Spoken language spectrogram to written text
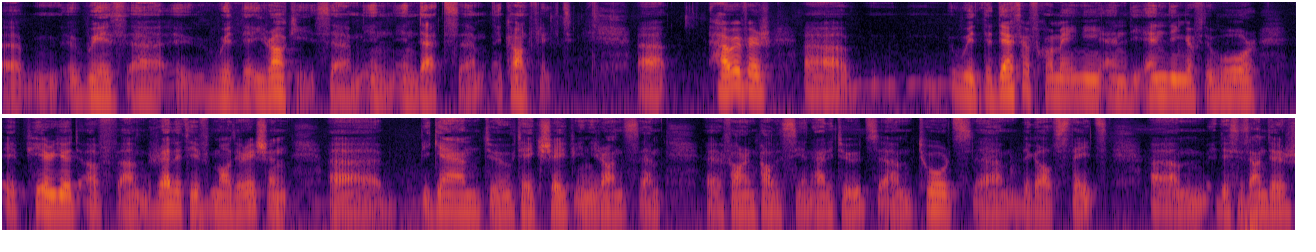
um, with, with the Iraqis um, in, in that um, conflict. however, with the death of Khomeini and the ending of the war, a period of um, relative moderation uh, began to take shape in Iran's um, uh, foreign policy and attitudes towards the Gulf states. This is under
